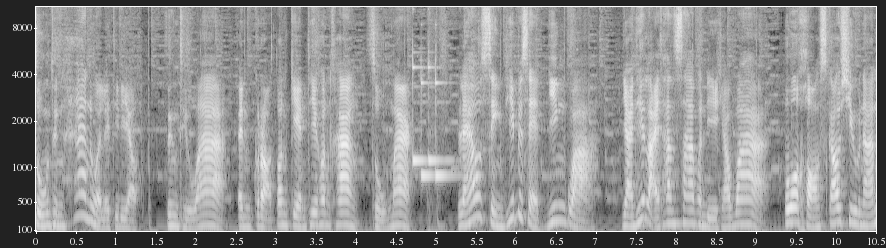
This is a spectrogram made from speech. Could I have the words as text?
สูงถึง 5 หน่วยเลยทีเดียว ซึ่งถือว่าเป็นเกราะต้นเกมที่ค่อนข้างสูงมาก แล้วสิ่งที่พิเศษยิ่งกว่า อย่างที่หลายท่านทราบกันดีครับว่า ตัวของ Scout Shield นั้น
